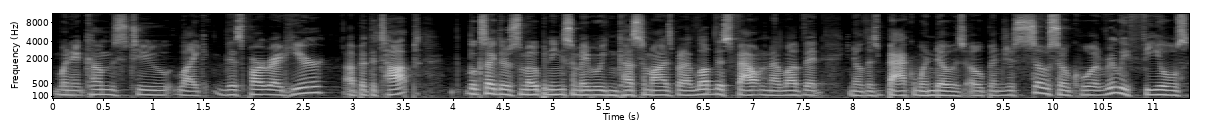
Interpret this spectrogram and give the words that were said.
when it comes to like this part right here up at the top looks like there's some openings, so maybe we can customize. But I love this fountain. I love that you know this back window is open. Just so so cool. It really feels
